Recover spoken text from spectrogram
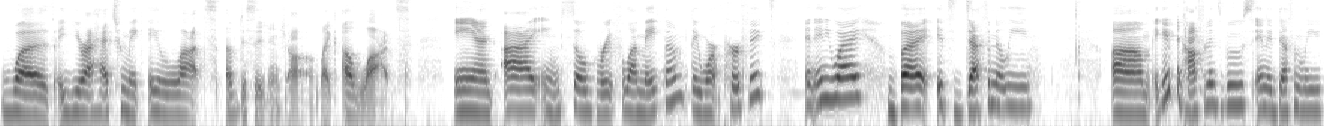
was a year I had to make a lot of decisions, y'all. Like a lot and I am so grateful I made them. They weren't perfect in any way, but it's definitely um, it gave me a confidence boost and it definitely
